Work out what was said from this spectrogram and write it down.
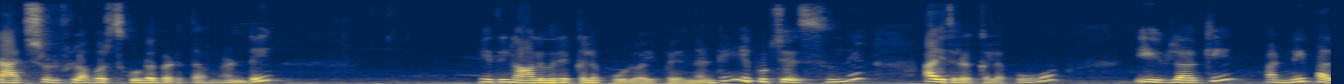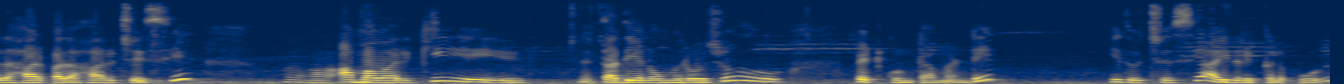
న్యాచురల్ ఫ్లవర్స్ కూడా పెడతామండి. ఇది నాలుగు రెక్కల పువ్వు అయిపోయిందండి. ఇప్పుడు చేస్తుంది ఐదు రెక్కల పువ్వు. ఇలాగే అన్నీ పదహారు పదహారు చేసి అమ్మవారికి తదియ నోము రోజు పెట్టుకుంటామండి. ఇది వచ్చేసి ఐదు రెక్కల పూలు.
